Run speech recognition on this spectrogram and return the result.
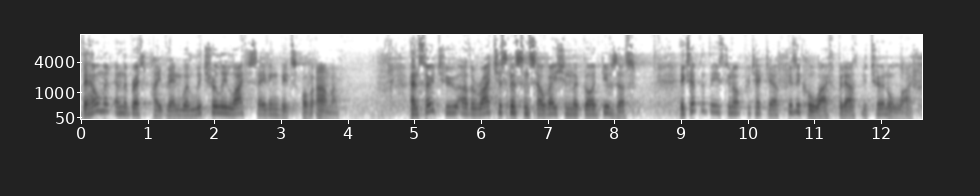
The helmet and the breastplate then were literally life-saving bits of armour. And so too are the righteousness and salvation that God gives us, except that these do not protect our physical life but our eternal life.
